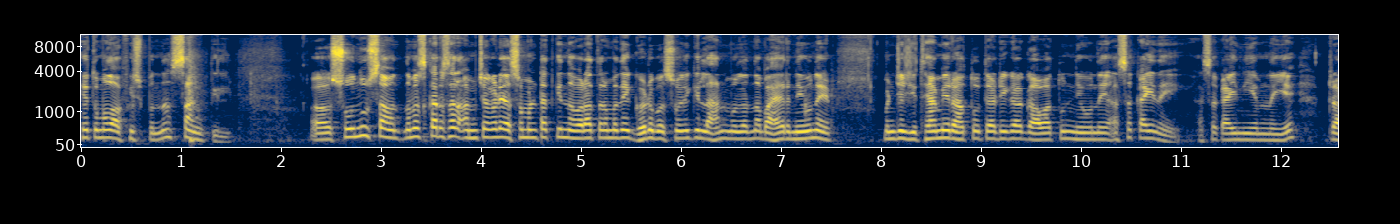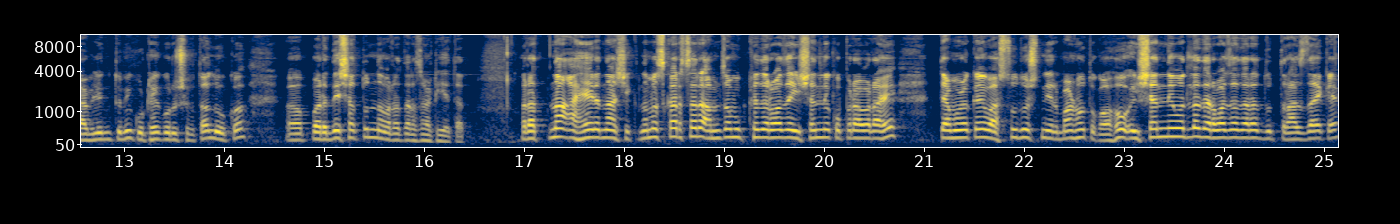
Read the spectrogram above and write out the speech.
हे तुम्हाला ऑफिसमधनं सांगतील. सोनू सावंत नमस्कार सर. आमच्याकडे असं म्हणतात की नवरात्रामध्ये घड बसवले की लहान मुलांना बाहेर नेऊ नये. म्हणजे जिथे आम्ही राहतो त्या ठिकाणी गावातून नेऊ नये असं काही नाही. असं काही नियम नाही आहे ट्रॅव्हलिंग तुम्ही कुठे करू शकता? लोक परदेशातून नवरात्रासाठी येतात. रत्ना आहेर नाशिक. नमस्कार सर. आमचा मुख्य दरवाजा ईशान्य कोपऱ्यावर आहे. त्यामुळे काही वास्तुदोष निर्माण होतो का? हो ईशान्यमधला दरवाजा जरा दु त्रासदायक आहे.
